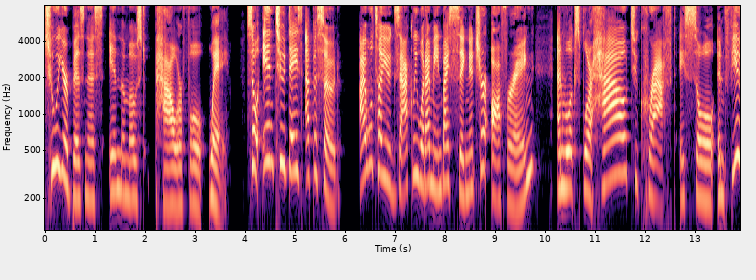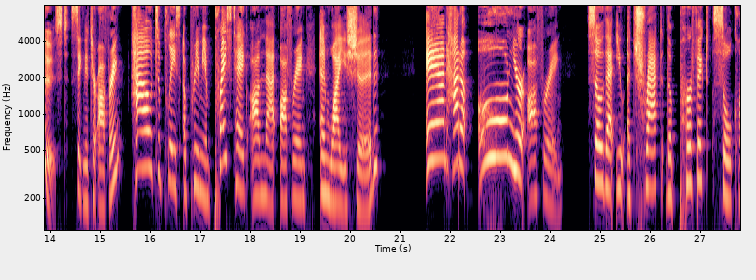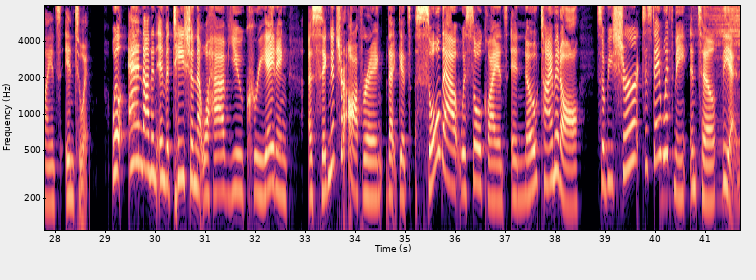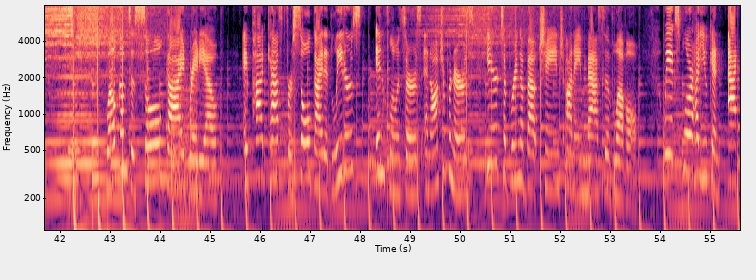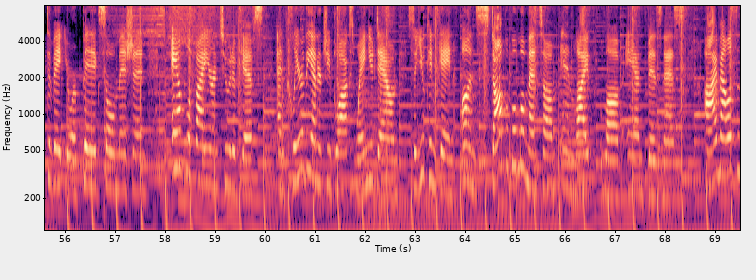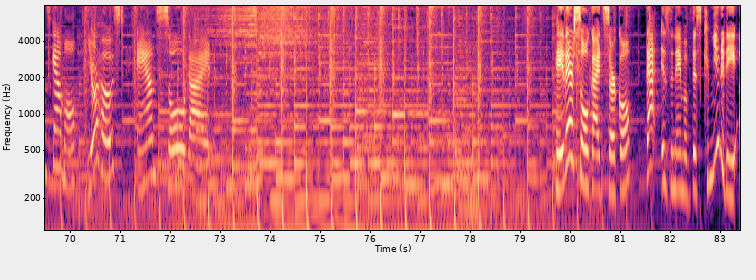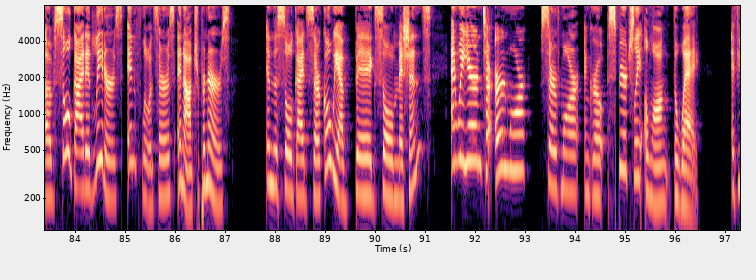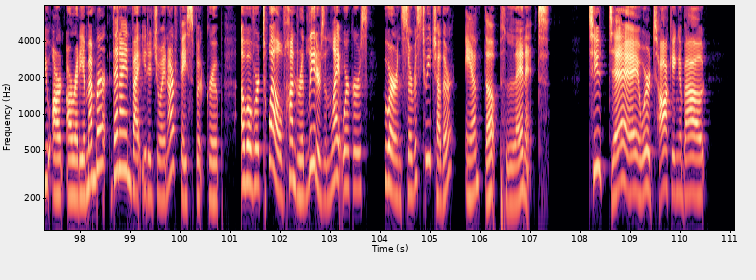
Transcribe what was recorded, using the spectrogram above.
to your business in the most powerful way. So, in today's episode, I will tell you exactly what I mean by signature offering, and we'll explore how to craft a soul infused signature offering, how to place a premium price tag on that offering and why you should, and how to own your offering so that you attract the perfect soul clients into it. We'll end on an invitation that will have you creating a signature offering that gets sold out with soul clients in no time at all. So be sure to stay with me until the end. Welcome to Soul Guide Radio, a podcast for soul guided leaders, influencers, and entrepreneurs here to bring about change on a massive level. We explore how you can activate your big soul mission amplify your intuitive gifts, and clear the energy blocks weighing you down so you can gain unstoppable momentum in life, love, and business. I'm Allison Scammell, your host and soul guide. Hey there, Soul Guide Circle. That is the name of this community of soul guided leaders, influencers, and entrepreneurs. In the Soul Guide Circle, we have big soul missions, and we yearn to earn more, serve more, and grow spiritually along the way. If you aren't already a member, then I invite you to join our Facebook group of over 1,200 leaders and lightworkers who are in service to each other and the planet. Today, we're talking about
